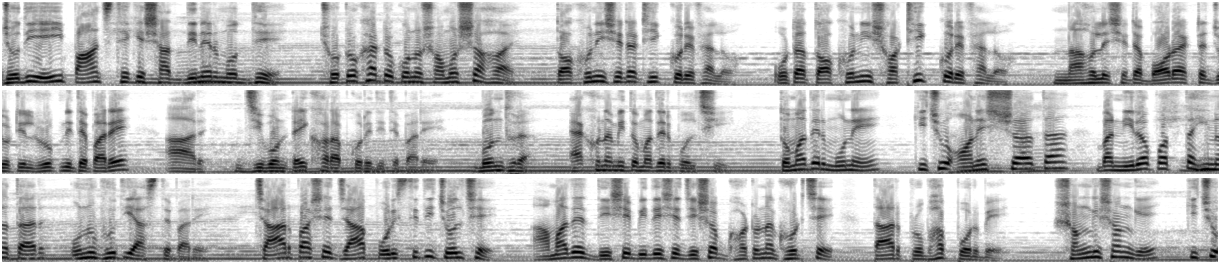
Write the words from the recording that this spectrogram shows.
যদি এই পাঁচ থেকে সাত দিনের মধ্যে ছোটখাটো কোনো সমস্যা হয়, তখনই সেটা ঠিক করে ফেলো। ওটা তখনই সঠিক করে ফেলো। না হলে সেটা বড় একটা জটিল রূপ নিতে পারে আর জীবনটাই খারাপ করে দিতে পারে। বন্ধুরা, এখন আমি তোমাদের বলছি, তোমাদের মনে কিছু অনিশ্চয়তা বা নিরাপত্তাহীনতার অনুভূতি আসতে পারে। চারপাশে যা পরিস্থিতি চলছে, আমাদের দেশে বিদেশে যেসব ঘটনা ঘটছে, তার প্রভাব পড়বে। সঙ্গে সঙ্গে কিছু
